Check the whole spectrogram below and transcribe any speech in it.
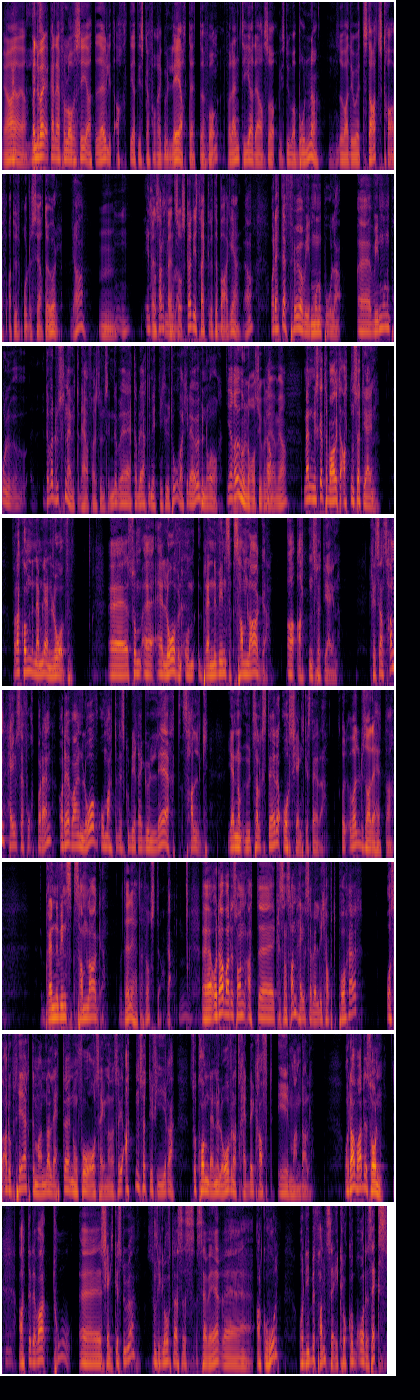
Ja, ja, ja. Men det var, kan jeg få lov å si at det er jo litt artig at de skal få regulert dette. For, for den tida der, så hvis du var bonde, så var det jo et statskrav at du produserte øl. Ja. Mm. Men, Interessant. men Ola. så skal de trekke det tilbake igjen. Ja. Og dette er før Vinmonopolet. Uh, Vinmonopolet Det var du som nevnte det her for en stund siden. Det ble etablert i 1922, var ikke det òg 100 år? De har òg 100-årsjubileum, ja. Men vi skal tilbake til 1871. For da kom det nemlig en lov. Uh, som uh, er loven om brennevinssamlaget av 1871. Kristiansand heiv seg fort på den, og det var en lov om at det skulle bli regulert salg gjennom utsalgsstedet og skjenkestedet. Og Hva var det du sa det het? da? Brennevinssamlaget. Det det heter først, ja. Eh, og da var det sånn at eh, Kristiansand heiv seg veldig kjapt på her, og så adopterte Mandal dette noen få år senere. Så i 1874 så kom denne loven og tredde i kraft i Mandal. Og da var det sånn at det var to eh, skjenkestuer som fikk lov til å servere eh, alkohol, og de befant seg i klokkeområdet 6.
